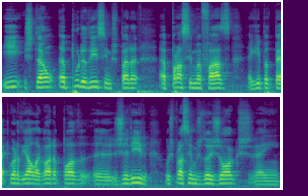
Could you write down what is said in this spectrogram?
e estão apuradíssimos para a próxima fase. A equipa de Pep Guardiola agora pode uh, gerir os próximos dois jogos em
